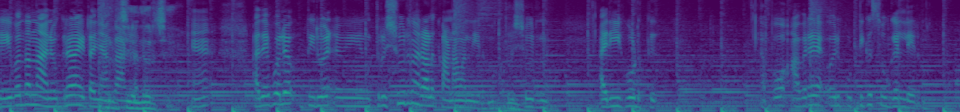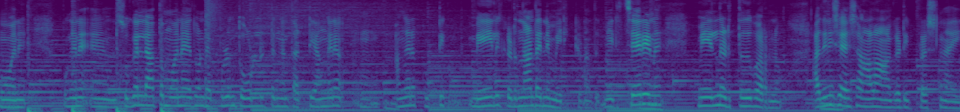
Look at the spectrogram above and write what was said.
ദൈവം തന്ന അനുഗ്രഹമായിട്ടാണ് ഞാൻ കാണുന്നത്. അതേപോലെ തിരുവ തൃശ്ശൂരിൽ നിന്ന് ഒരാൾ കാണാൻ വന്നിരുന്നു തൃശ്ശൂരിൽ നിന്ന് അരീക്കോടുക്ക്. അപ്പോൾ അവരെ ഒരു കുട്ടിക്ക് സുഖമില്ലായിരുന്നു. മോന്. ഇങ്ങനെ സുഖമില്ലാത്ത മോനായതുകൊണ്ട് എപ്പോഴും തോളിലിട്ട് ഇങ്ങനെ തട്ടി അങ്ങനെ അങ്ങനെ കുട്ടി മേലിൽ കിടന്നാണ്ട് തന്നെ മരിക്കണത്. മരിച്ചേരെയാണ് മേലിൽ എടുത്തത് പറഞ്ഞു. അതിനുശേഷം ആൾ ആകെ ഡിപ്രഷനായി.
